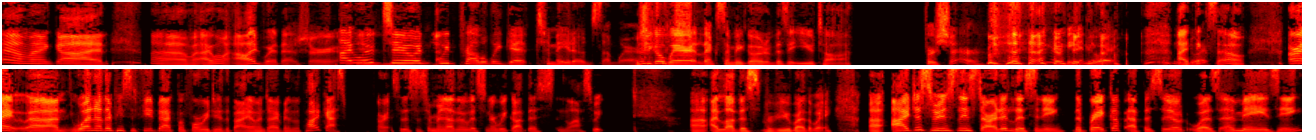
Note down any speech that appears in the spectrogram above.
oh my god. Um, I won't. I'd wear that shirt. I would too, and we'd probably get tomatoed somewhere We should go wear it next time we go to visit Utah. For sure. Gonna be into it. I into think it. so. All right. Um, one other piece of feedback before we do the bio and dive into the podcast. All right. So this is from another listener. We got this in the last week. Uh, I love this review, by the way. Uh, I just recently started listening. The breakup episode was amazing.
